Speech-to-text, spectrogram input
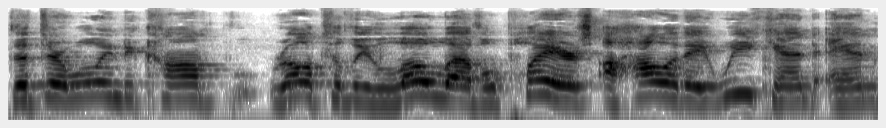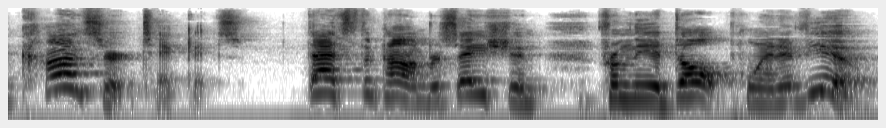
that they're willing to comp relatively low level players a holiday weekend and concert tickets. That's the conversation from the adult point of view.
